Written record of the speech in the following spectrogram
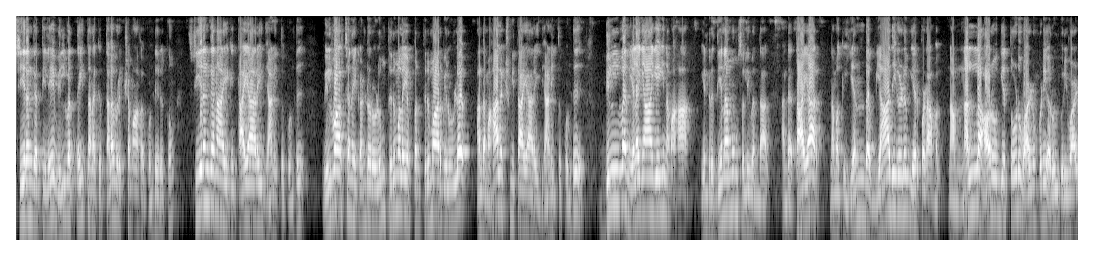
ஸ்ரீரங்கத்திலே வில்வத்தை தனக்கு தலவிருட்சமாக கொண்டிருக்கும் ஸ்ரீரங்க நாயகி தாயாரை தியானித்துக் கொண்டு வில்வார்ச்சனை கண்டருளும் திருமலையப்பன் திருமார்பில் உள்ள அந்த மகாலட்சுமி தாயாரை தியானித்துக் கொண்டு பில்வ நிலையாயை நமகா என்று தினமும் சொல்லி வந்தால் அந்த தாயார் நமக்கு எந்த வியாதிகளும் ஏற்படாமல் நாம் நல்ல ஆரோக்கியத்தோடு வாழும்படி அருள் புரிவாள்.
